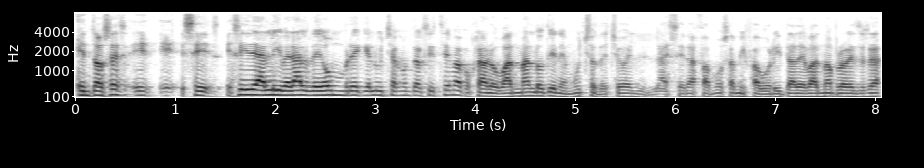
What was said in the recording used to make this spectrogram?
entonces, eh, eh, ese, ideal liberal de hombre que lucha contra el sistema, pues claro, Batman lo tiene mucho. De hecho, la escena famosa, mi favorita de Batman, probablemente sea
